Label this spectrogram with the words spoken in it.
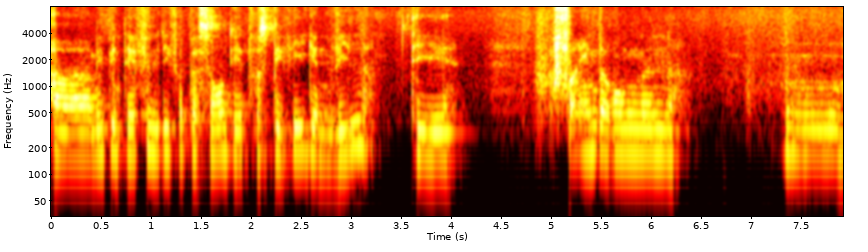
ähm, ich bin definitiv eine Person, die etwas bewegen will, die Veränderungen, ähm,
